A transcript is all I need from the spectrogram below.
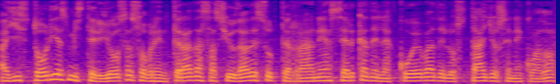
Hay historias misteriosas sobre entradas a ciudades subterráneas cerca de la cueva de los tallos en Ecuador.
